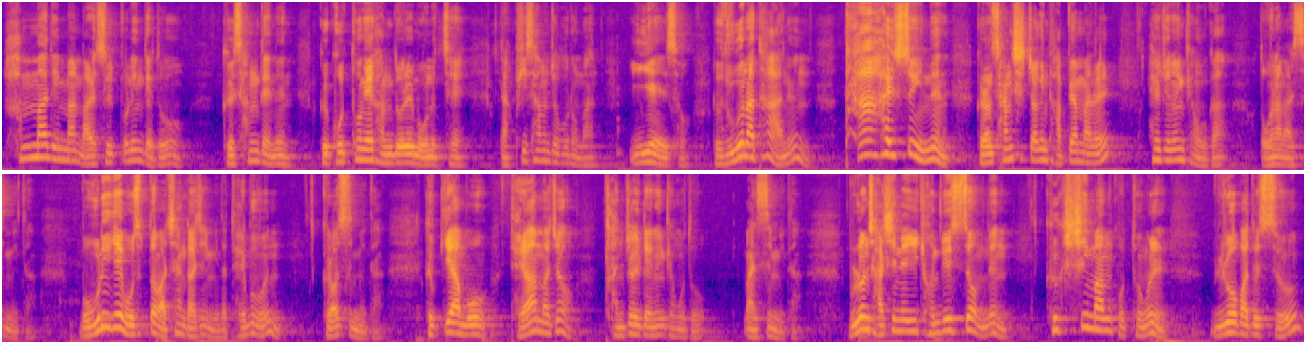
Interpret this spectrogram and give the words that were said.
한마디만 말했을 뿐인데도 그 상대는 그 고통의 강도를 모른 채 그냥 피상적으로만 이해해서 누구나 다 아는 다 할 수 있는 그런 상식적인 답변만을 해주는 경우가 너무나 많습니다. 뭐 우리의 모습도 마찬가지입니다. 대부분 그렇습니다. 급기야 뭐 대화마저 단절되는 경우도 많습니다. 물론 자신의 이 견딜 수 없는 극심한 고통을 위로받을 수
